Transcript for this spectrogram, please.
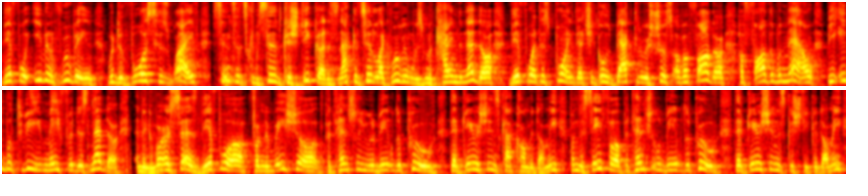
therefore even if Ruvain would divorce his wife, since it's considered Kashtika and it's not considered like Ruvain was Mekayim the Neder, therefore at this point that she goes back to the Rishus of her father, her father will now be able to be made for this Neder. And the Gemara says, therefore, from the Resha, potentially we would be able to prove that Gerishin is Kakamidami, from the Sefer, potentially we'll be able to prove that Gerishin is Kashtikadami,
